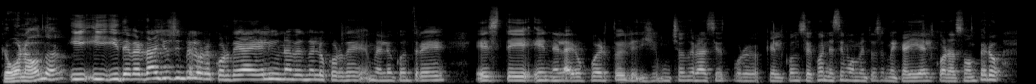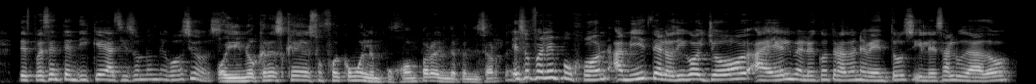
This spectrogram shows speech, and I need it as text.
Qué buena onda. Y, y, de verdad yo siempre lo recordé a él y una vez me lo, acordé, me lo encontré este, en el aeropuerto y le dije muchas gracias por aquel consejo. En ese momento se me caía el corazón, pero después entendí que así son los negocios. Oye, ¿no crees que eso fue como el empujón para independizarte? Eso fue el empujón. A mí, te lo digo, yo a él me lo he encontrado en eventos y le he saludado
